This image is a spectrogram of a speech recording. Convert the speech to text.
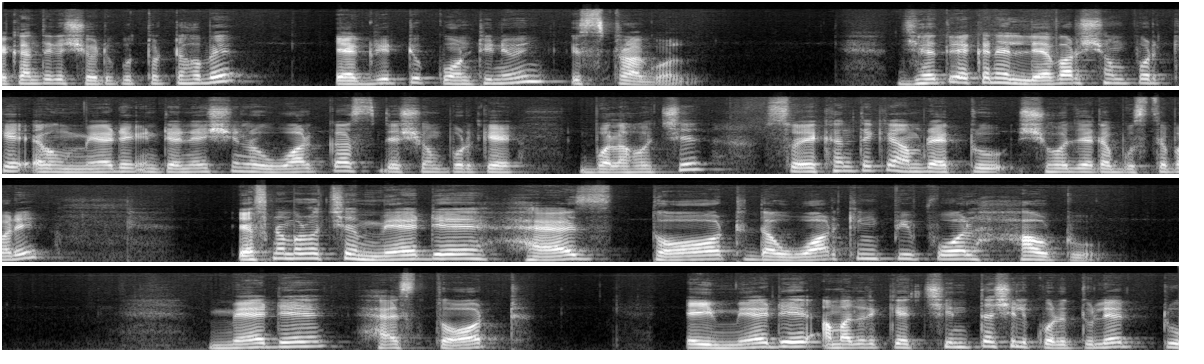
এখান থেকে সঠিক উত্তরটা হবে অ্যাগ্রি টু কন্টিনিউইং স্ট্রাগল যেহেতু এখানে লেবার সম্পর্কে এবং মেড ইন্টারন্যাশনাল ওয়ার্কার্স ডে সম্পর্কে বলা হচ্ছে, সো এখান থেকে আমরা একটু সহজে এটা বুঝতে পারি। এফ নাম্বার হচ্ছে May Day has thought the working people how to May Day has thought এই মে ডে আমাদেরকে চিন্তাশীল করে তুলে টু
